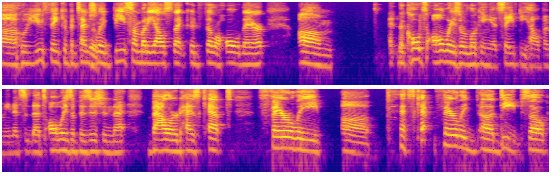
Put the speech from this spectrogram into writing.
uh, who you think could potentially be somebody else that could fill a hole there. Um, the Colts always are looking at safety help. I mean, it's that's always a position that Ballard has kept fairly uh has kept fairly uh deep. So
